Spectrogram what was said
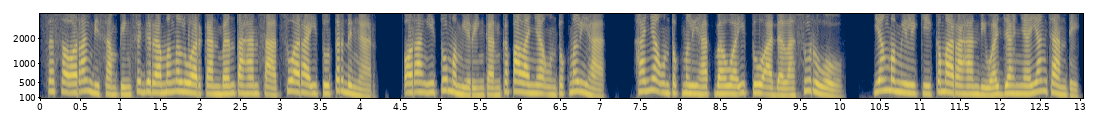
Seseorang di samping segera mengeluarkan bantahan saat suara itu terdengar. Orang itu memiringkan kepalanya untuk melihat. Hanya untuk melihat bahwa itu adalah Suruo. Yang memiliki kemarahan di wajahnya yang cantik.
